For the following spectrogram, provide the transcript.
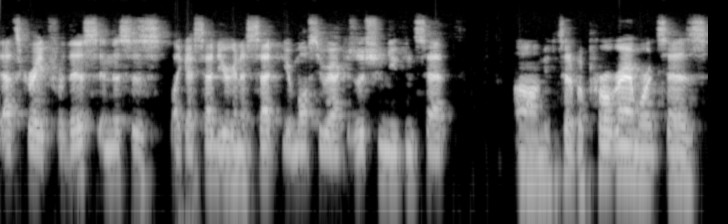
that's great for this. And this is like I said you're going to set your most of your acquisition you can set um, you can set up a program where it says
